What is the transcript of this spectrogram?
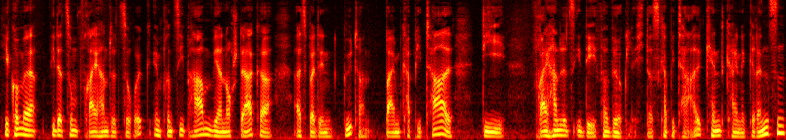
Hier kommen wir wieder zum Freihandel zurück. Im Prinzip haben wir noch stärker als bei den Gütern beim Kapital die Freihandelsidee verwirklicht. Das Kapital kennt keine Grenzen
